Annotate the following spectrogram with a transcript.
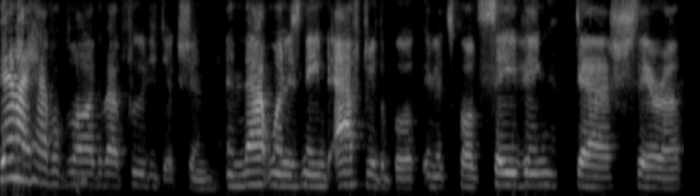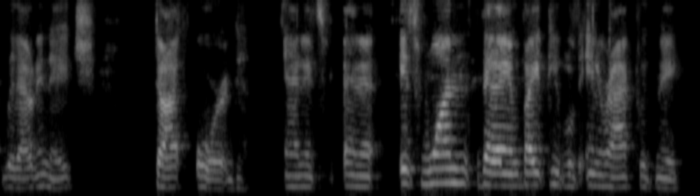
Then I have a blog about food addiction, and that one is named after the book, and it's called Saving Sarah without an H dot org, and it's and it's one that I invite people to interact with me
